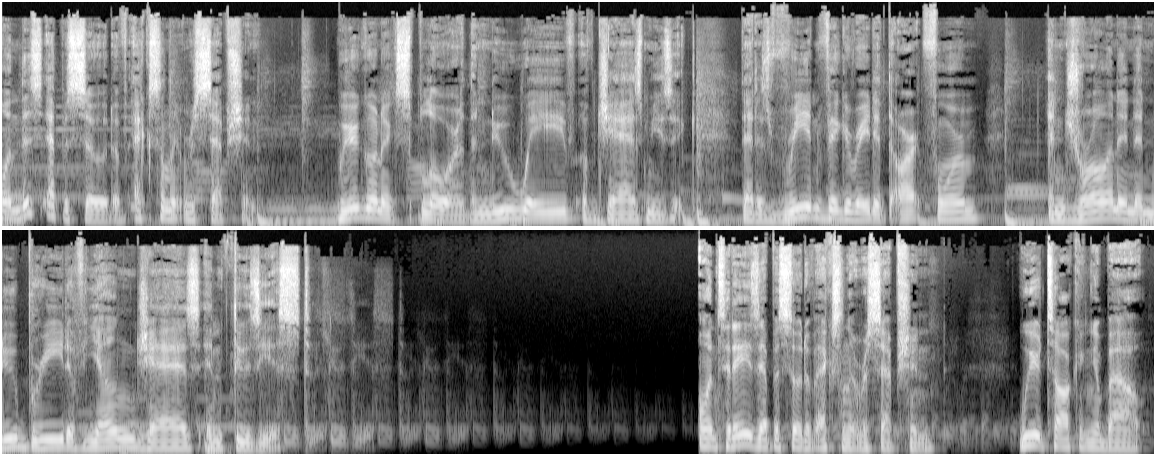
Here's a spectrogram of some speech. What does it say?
On this episode of Excellent Reception, we're going to explore the new wave of jazz music that has reinvigorated the art form and drawn in a new breed of young jazz enthusiasts. On today's episode of Excellent Reception, we are talking about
